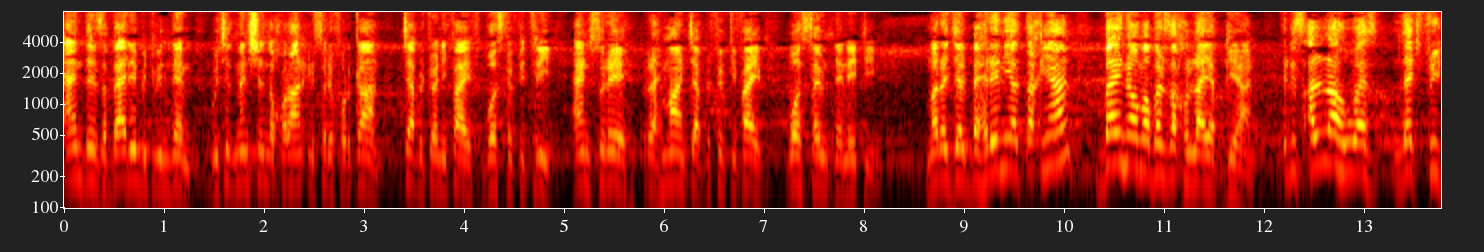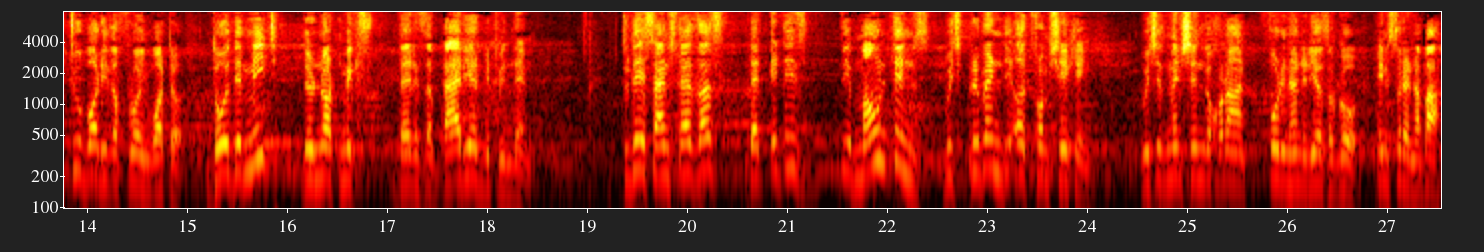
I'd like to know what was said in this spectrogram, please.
and there is a barrier between them, which is mentioned in the Quran in Surah Furqan, chapter 25, verse 53, and Surah Rahman, chapter 55, verse 17 and 18. Maraj al-Bahraini al-Taqiyan, bainahuma barzakhul la yabghiyan. It is Allah who has let free two bodies of flowing water. Though they meet, they do not mix. There is a barrier between them. Today science tells us that it is the mountains which prevent the earth from shaking, which is mentioned in the Quran 1400 years ago in Surah Naba,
